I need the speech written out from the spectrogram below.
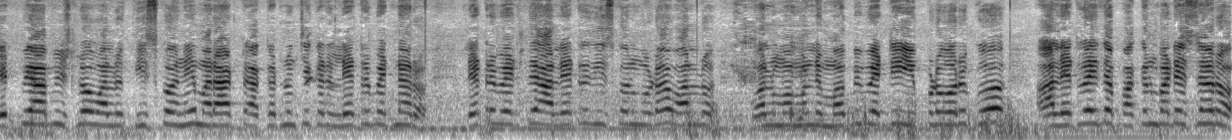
జెడ్పీ ఆఫీస్లో వాళ్ళు తీసుకొని మరి అక్కడి నుంచి ఇక్కడ లెటర్ పెట్టినారు. లెటర్ పెడితే ఆ లెటర్ తీసుకొని కూడా వాళ్ళు వాళ్ళు మమ్మల్ని మబ్బి పెట్టి ఇప్పటి వరకు ఆ లెటర్ అయితే పక్కన పట్టేసినారు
